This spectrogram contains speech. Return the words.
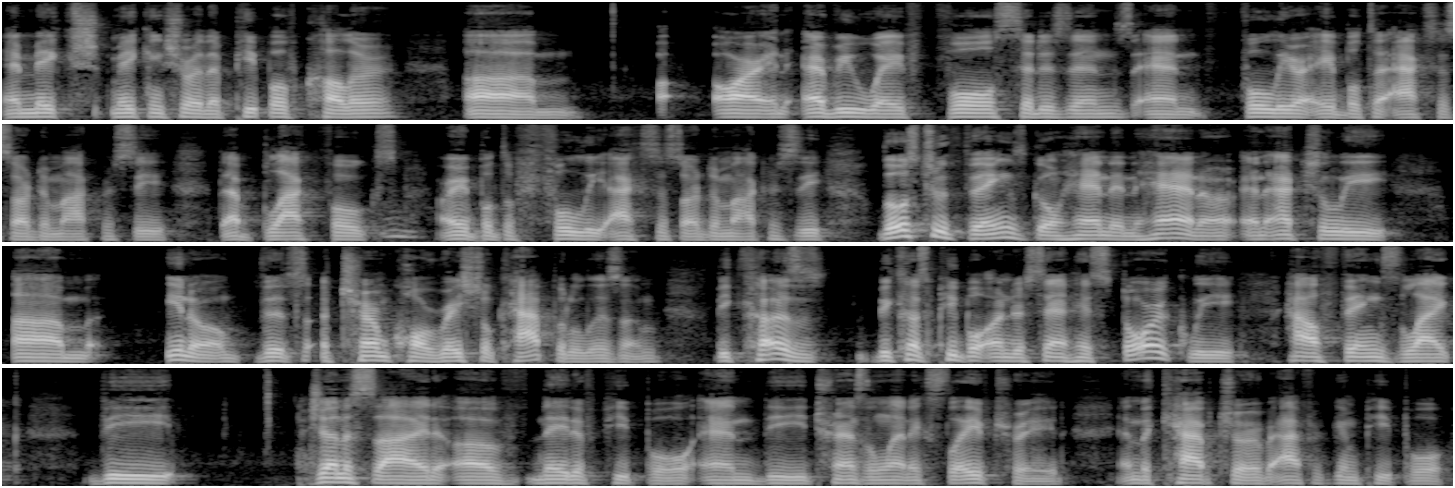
and make sh- making sure that people of color um, are in every way full citizens and fully are able to access our democracy, that black folks mm. are able to fully access our democracy. Those two things go hand in hand uh, and actually um, you know, there's a term called racial capitalism because because people understand historically how things like the genocide of native people and the transatlantic slave trade and the capture of African people,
